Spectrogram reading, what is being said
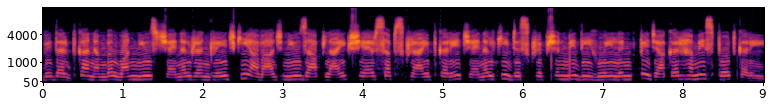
विदर्भ का number one news channel Rangrez की आवाज़ न्यूज़ आप लाइक शेयर सब्सक्राइब करें। चैनल की डिस्क्रिप्शन में दी हुई लिंक पे जाकर हमें सपोर्ट करें।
